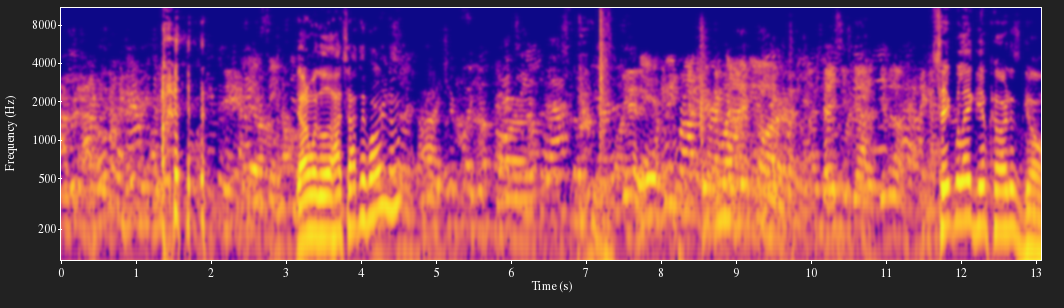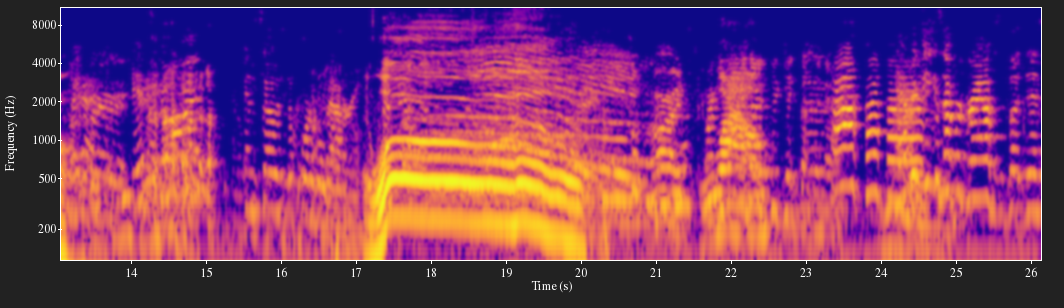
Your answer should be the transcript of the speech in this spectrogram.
Y'all don't want the little hot chocolate bar? No? Casey's got it. Give it up. Chick fil A gift card is gone. It's gone, and so is the portable battery. Whoa! Wow. Everything is up for grabs, but this.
